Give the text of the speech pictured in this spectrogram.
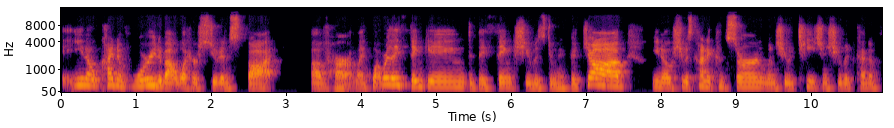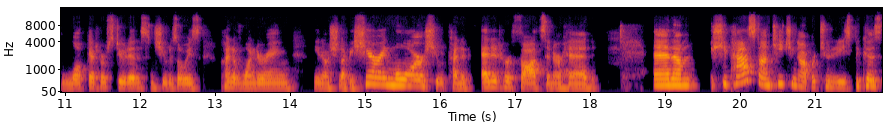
you know, kind of worried about what her students thought of her. Like, what were they thinking? Did they think she was doing a good job? You know, she was kind of concerned when she would teach and she would kind of look at her students and she was always kind of wondering, you know, should I be sharing more? She would kind of edit her thoughts in her head. And um, she passed on teaching opportunities because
